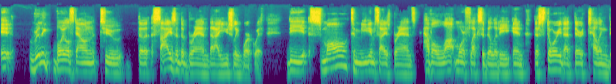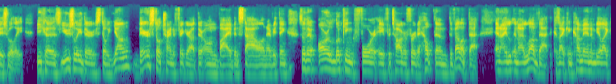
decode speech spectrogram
It really boils down to the size of the brand that I usually work with the small to medium sized brands have a lot more flexibility in the story that they're telling visually because usually they're still young they're still trying to figure out their own vibe and style and everything. So they are looking for a photographer to help them develop that. And i and i love that because i can come in and be like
